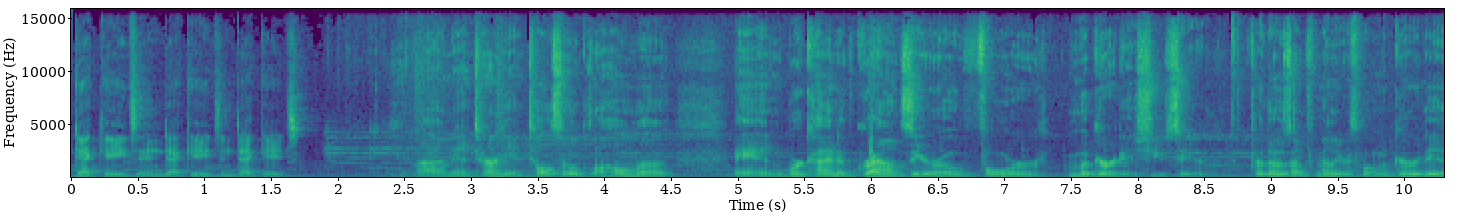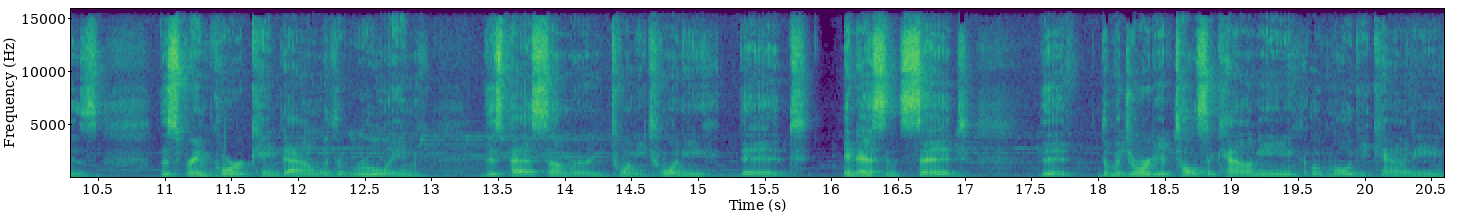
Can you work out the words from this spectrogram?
decades and decades and decades. I'm an attorney in Tulsa, Oklahoma, and we're kind of ground zero for McGirt issues here. For those unfamiliar with what McGirt is, the Supreme Court came down with a ruling this past summer in 2020 that, in essence, said that the majority of Tulsa County, Okmulgee County,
